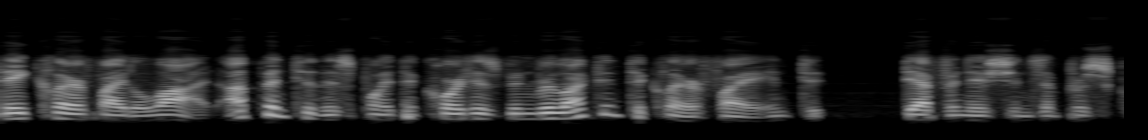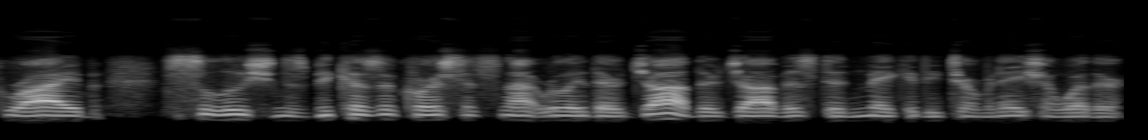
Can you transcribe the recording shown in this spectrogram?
they clarified a lot. Up until this point, the court has been reluctant to clarify into definitions and prescribe solutions because, of course, it's not really their job. Their job is to make a determination whether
